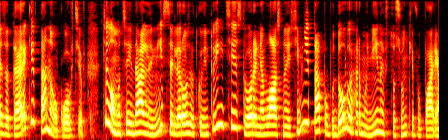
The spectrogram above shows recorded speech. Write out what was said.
езотериків та науковців. В цілому це ідеальне місце для розвитку інтуїції, створення власної сім'ї та побудови гармонійних стосунків у парі.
